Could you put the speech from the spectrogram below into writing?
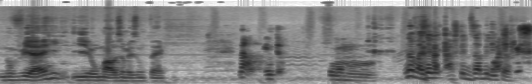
no VR e o mouse ao mesmo tempo? Não, então. Um, Não, mas ele acho que ele eu, desabilita. acho que isso,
